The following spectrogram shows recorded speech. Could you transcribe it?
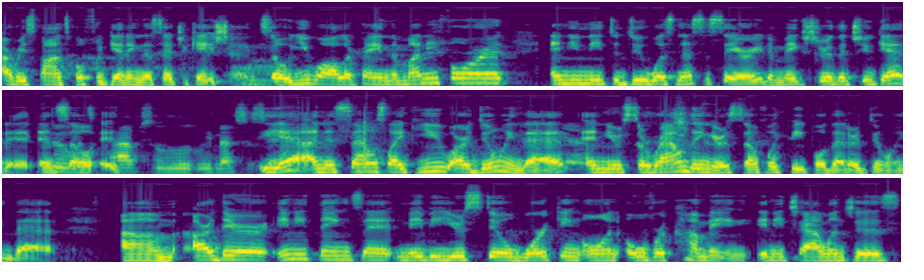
are responsible for getting this education. So you all are paying the money for it, and you need to do what's necessary to make sure that you get it. And Do so, what's it, absolutely necessary. yeah, and it sounds like you are doing that, Yeah. and you're surrounding yourself with people that are doing that. Um, are there any things that maybe you're still working on overcoming? Any challenges?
